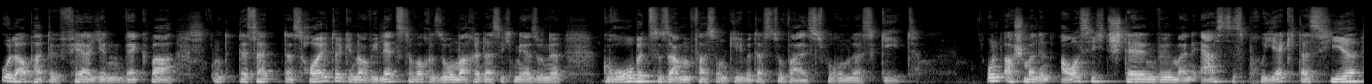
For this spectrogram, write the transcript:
Urlaub hatte, Ferien weg war und deshalb das heute genau wie letzte Woche so mache, dass ich mehr so eine grobe Zusammenfassung gebe, dass du weißt, worum das geht. Und auch schon mal in Aussicht stellen will, mein erstes Projekt, das hier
